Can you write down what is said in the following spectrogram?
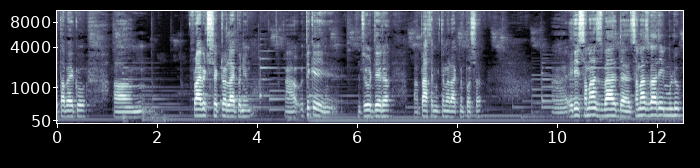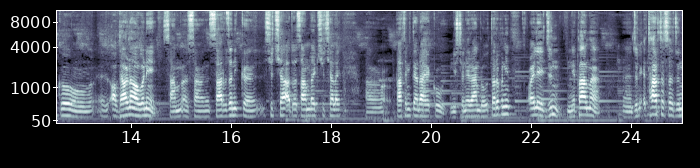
तपाईँको प्राइभेट सेक्टरलाई पनि उत्तिकै जोड दिएर प्राथमिकतामा राख्नुपर्छ। यदि समाजवाद समाजवादी मुलुकको अवधारणा हो भने सार्वजनिक शिक्षा अथवा सामुदायिक शिक्षालाई प्राथमिकता राखेको निश्चय नै राम्रो हो। तर पनि अहिले जुन नेपालमा जुन यथार्थ छ जुन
